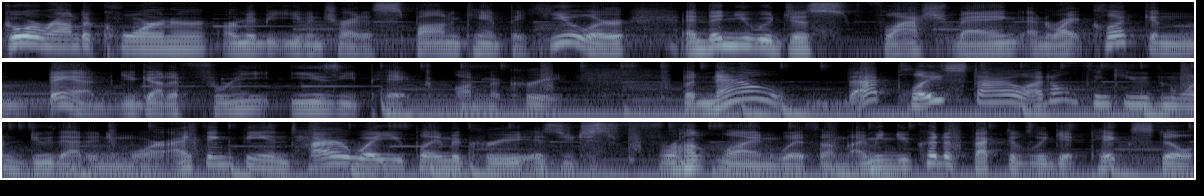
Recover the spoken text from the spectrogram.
go around a corner or maybe even try to spawn camp a healer and then you would just flashbang and right click and bam, you got a free easy pick on McCree. But now, that playstyle, I don't think you even want to do that anymore. I think the entire way you play McCree is you just frontline with him. I mean, you could effectively get picks still,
